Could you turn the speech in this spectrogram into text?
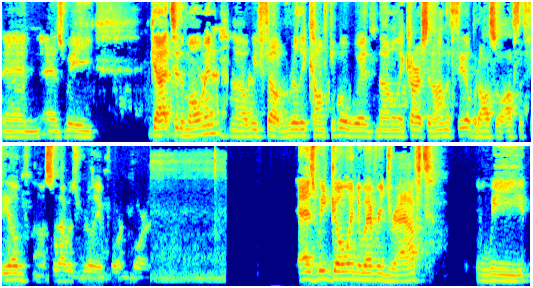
And as we got to the moment, uh, we felt really comfortable with not only Carson on the field, but also off the field. Uh, so that was really important for us. As we go into every draft, we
